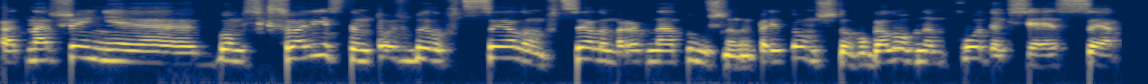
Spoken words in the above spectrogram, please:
отношение к гомосексуалистам тоже было в целом, в целом равнодушным. И при том, что в Уголовном кодексе СССР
